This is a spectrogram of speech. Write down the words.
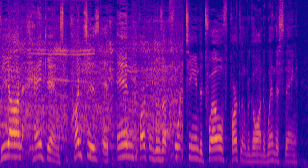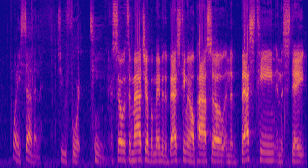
Dion Hankins punches it in. Parkland goes up 14 to 12. Parkland would go on to win this thing 27 to 14. So it's a matchup of maybe the best team in El Paso and the best team in the state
